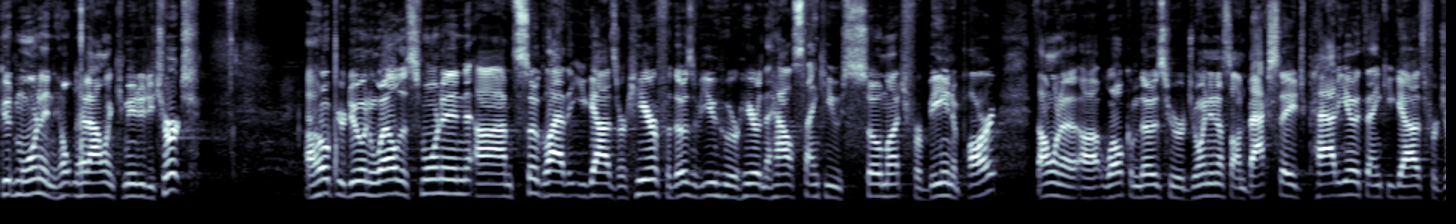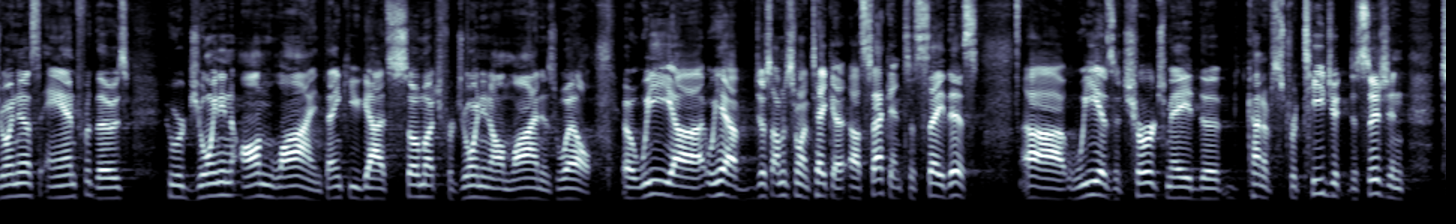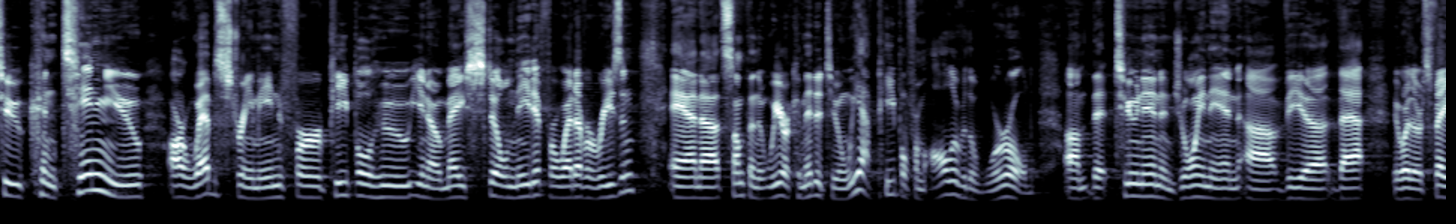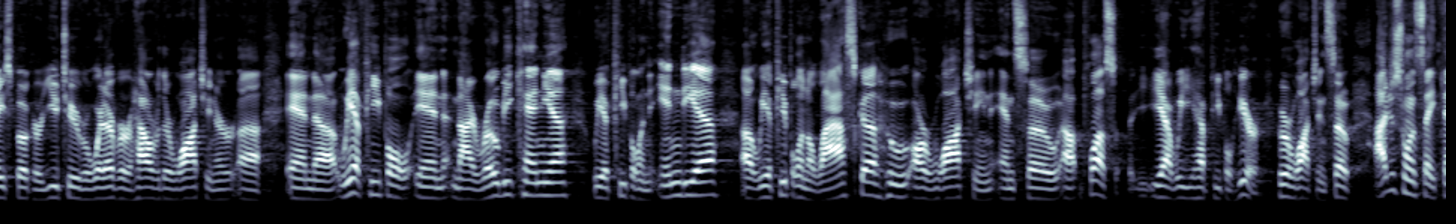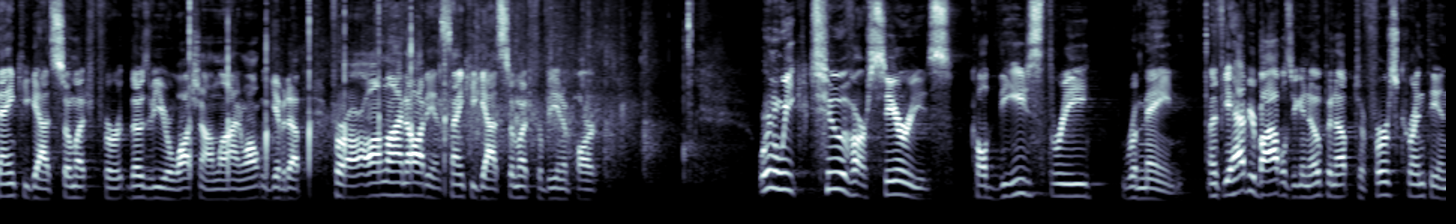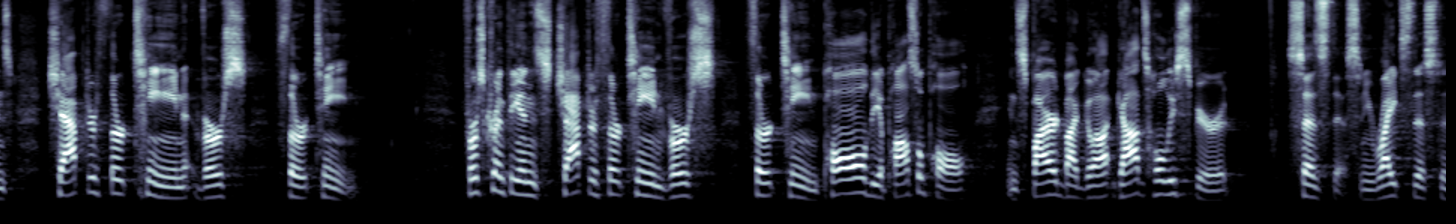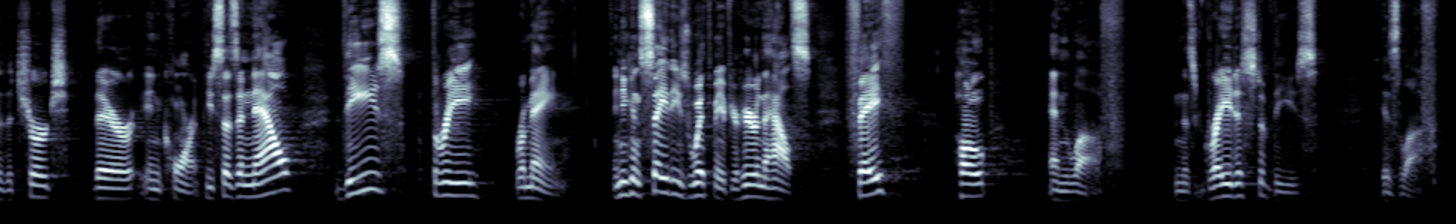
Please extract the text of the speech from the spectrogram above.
Good morning, Hilton Head Island Community Church. I hope you're doing well this morning. I'm so glad that you guys are here. For those of you who are here in the house, thank you so much for being a part. I want to uh, welcome those who are joining us on Backstage Patio. Thank you guys for joining us, and for those who are joining online. Thank you guys so much for joining online as well. Uh, we, uh, we have just, I'm just want to take a, a second to say this. Uh, we as a church made the kind of strategic decision to continue our web streaming for people who you know may still need it for whatever reason. And uh, it's something that we are committed to. And we have people from all over the world um, that tune in and join in uh, via that whether it's facebook or youtube or whatever however they're watching or, uh, and uh, we have people in nairobi kenya. We have people in india. Uh, we have people in alaska who are watching. And so uh, plus yeah we have people here who are watching so i just want to say thank you guys so much for those of you who are watching online. Why don't we give it up for our online audience? Thank you guys so much for being a part. We're in week two of our series called These Three Remain. And if you have your Bibles, you can open up to 1 Corinthians chapter 13, verse 13. 1 Corinthians chapter 13, verse 13. Paul, the Apostle Paul, inspired by God's Holy Spirit, says this, and he writes this to the church there in Corinth. He says, And now these three remain. And you can say these with me if you're here in the house faith, hope, and love. And this greatest of these is love.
